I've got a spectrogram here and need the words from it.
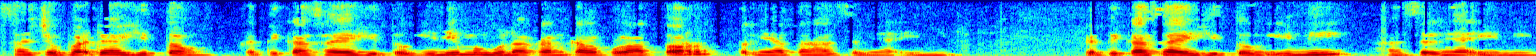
saya coba deh hitung. Ketika saya hitung ini menggunakan kalkulator, ternyata hasilnya ini. Ketika saya hitung ini, hasilnya ini.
